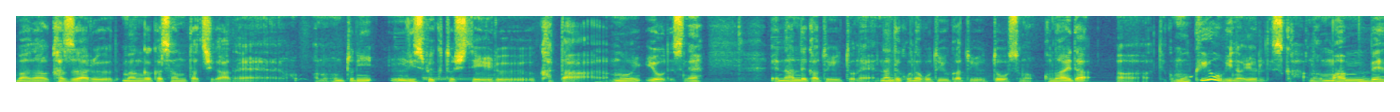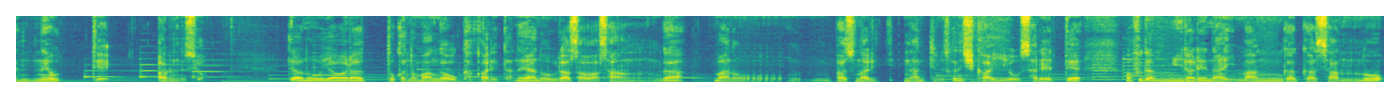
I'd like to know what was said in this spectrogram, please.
まあ、数ある漫画家さんたちがねあの本当にリスペクトしている方のようですね。なんでかというとねなんでこんなこと言うかというとそのこの間あていうか木曜日の夜ですか「あのまんべんネオ」ってあるんですよ。であの「やわら」とかの漫画を描かれたねあの浦沢さんが、まあ、あのパーソナリティなんていうんですかね司会をされて、まあ、普段見られない漫画家さんの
